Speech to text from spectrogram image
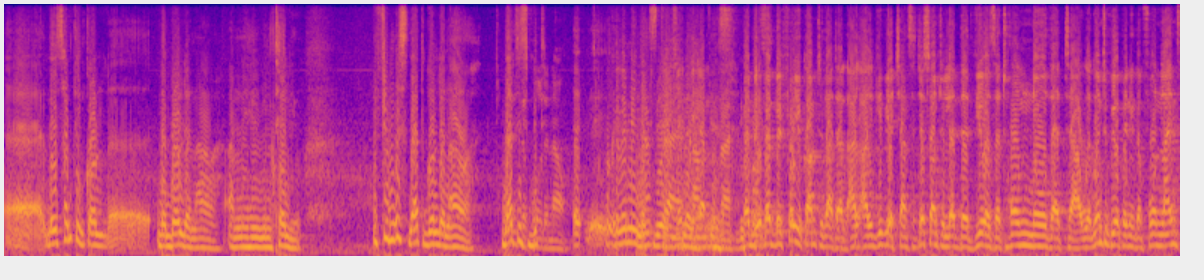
uh, there's something called uh, the golden hour, and he will tell you. If you miss that golden hour, that is is the bet- golden hour? uh, Okay, let me just, me explain come to But, because- but before you come to that, I'll, I'll, I'll give you a chance. I just want to let the viewers at home know that uh, we're going to be opening the phone lines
